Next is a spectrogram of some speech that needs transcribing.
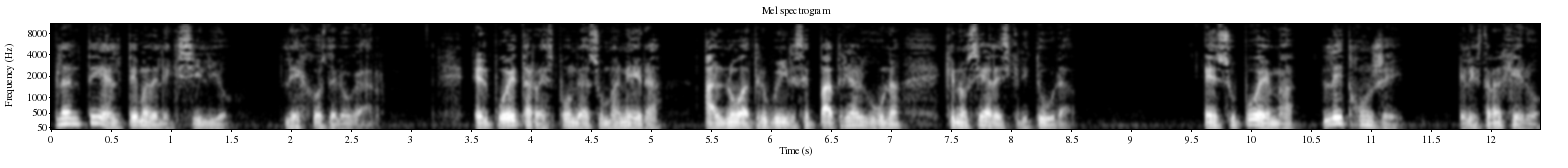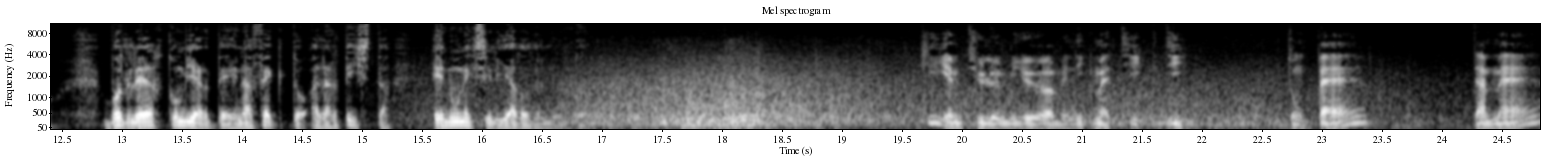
plantea el tema del exilio, lejos del hogar. El poeta responde a su manera, al no atribuirse patria alguna que no sea la escritura. En su poema L'étranger, el extranjero, Baudelaire convierte en afecto al artista en un exiliado del mundo. Qui aimes-tu le mieux, homme énigmatique? Dis. Ton père Ta mère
